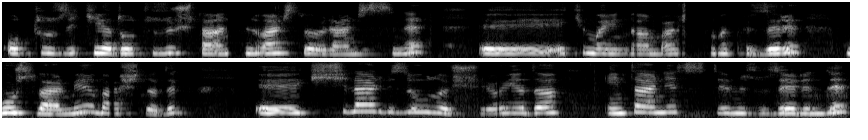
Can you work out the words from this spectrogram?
32 ya da 33 tane üniversite öğrencisine e, Ekim ayından başlamak üzere burs vermeye başladık. E, kişiler bize ulaşıyor ya da internet sitemiz üzerinde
